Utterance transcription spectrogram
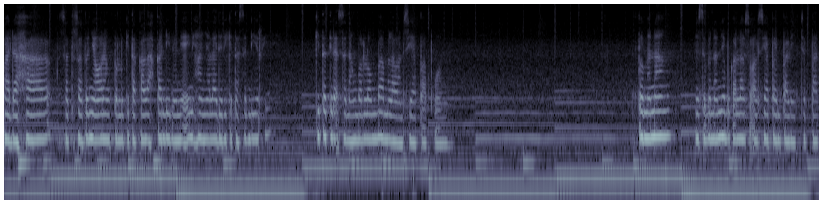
Padahal satu-satunya orang perlu kita kalahkan di dunia ini hanyalah diri kita sendiri. Kita tidak sedang berlomba melawan siapa pun. Pemenang yang sebenarnya bukanlah soal siapa yang paling cepat,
